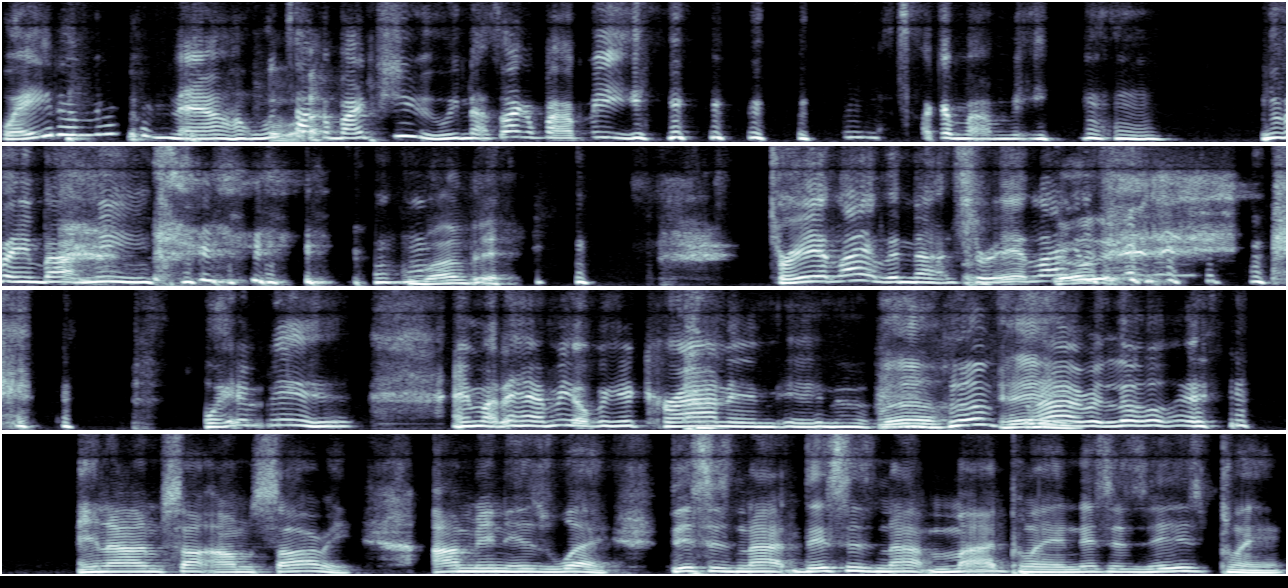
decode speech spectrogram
Wait a minute now. We talk about you. We not talking about me. talking about me. This ain't about me. My bad. Tread lightly, not tread lightly. Wait a minute. Ain't about to have me over here crying and, and uh, well, I'm hey. sorry, Lord. and I'm sorry. I'm sorry. I'm in his way. This is not this is not my plan. This is his plan.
